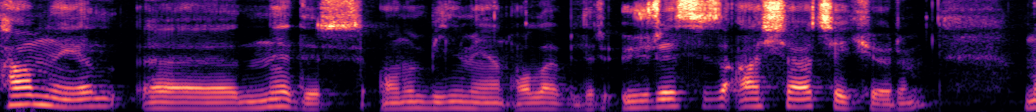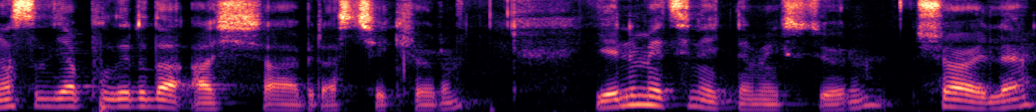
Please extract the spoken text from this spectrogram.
Thumbnail e, nedir? Onu bilmeyen olabilir. Ücretsiz aşağı çekiyorum. Nasıl yapılır da aşağı biraz çekiyorum. Yeni metin eklemek istiyorum. Şöyle.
